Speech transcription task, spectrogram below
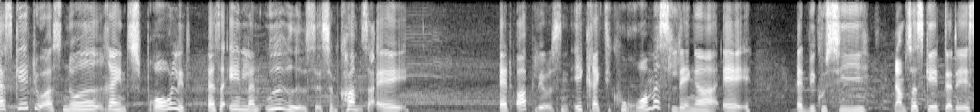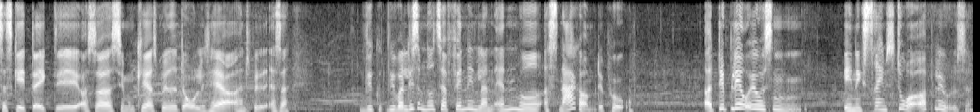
der skete jo også noget rent sprogligt, altså en eller anden udvidelse, som kom sig af, at oplevelsen ikke rigtig kunne rummes længere af, at vi kunne sige, Nå, men så skete der det, så skete der ikke det, og så Simon Kjær spillede dårligt her, og han spillede... Altså, vi, vi var ligesom nødt til at finde en eller anden måde at snakke om det på. Og det blev jo sådan en ekstremt stor oplevelse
